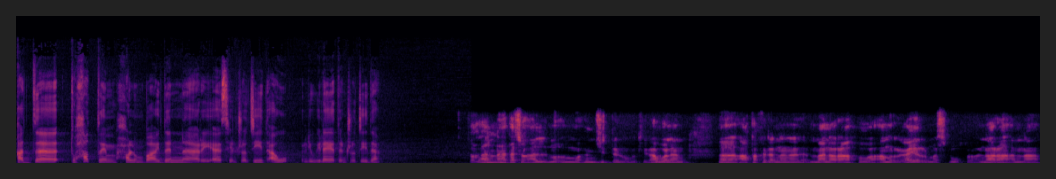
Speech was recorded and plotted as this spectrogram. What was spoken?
قد تحطم حلم بايدن الرئاسي الجديد أو لولاية جديدة؟ فعلا هذا سؤال مهم جدا ومثير. اولا آه، أعتقد أن ما نراه هو أمر غير مسبوق. نرى أن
